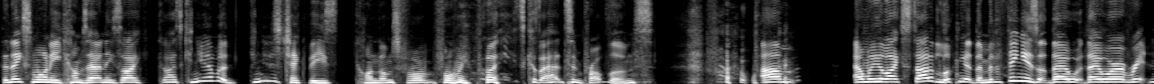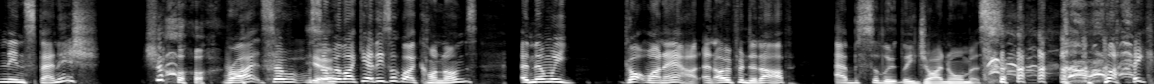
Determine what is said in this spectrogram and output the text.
The next morning he comes out and he's like, guys, can you have a can you just check these condoms for for me, please? Because I had some problems. um, and we like started looking at them. But the thing is, they were they were written in Spanish, Sure. right? So Yeah. so we're like, yeah, these look like condoms. And then we got one out and opened it up. Absolutely ginormous, like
